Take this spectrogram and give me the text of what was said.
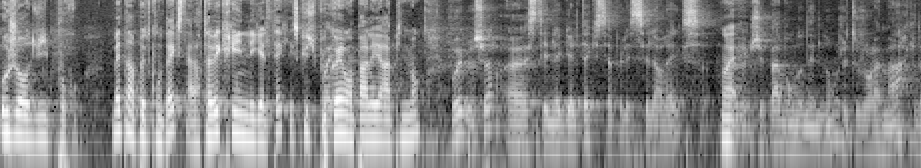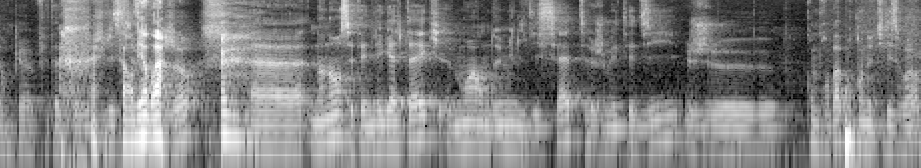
aujourd'hui, pour mettre un peu de contexte. Alors, tu avais créé une Legal Tech. Est-ce que tu peux quand même en parler rapidement? Oui, bien sûr. Euh, c'était une Legal Tech qui s'appelait Sellerlex. Ouais. Euh, j'ai pas abandonné le nom, j'ai toujours la marque, donc euh, peut-être que je Ça reviendra. non, non, c'était une Legal Tech. Moi, en 2017, je m'étais dit, je comprends pas pourquoi on utilise Word.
